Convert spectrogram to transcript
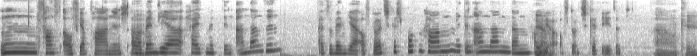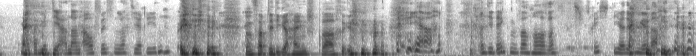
Mm, fast auf Japanisch. Aber ah. wenn wir halt mit den anderen sind, also wenn wir auf Deutsch gesprochen haben mit den anderen, dann haben ja. wir auf Deutsch geredet. Ah, okay. Ja, damit die anderen auch wissen, was wir reden. Sonst habt ihr die Geheimsprache. ja. Und die denken so, oh, was spricht ihr denn gerade?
